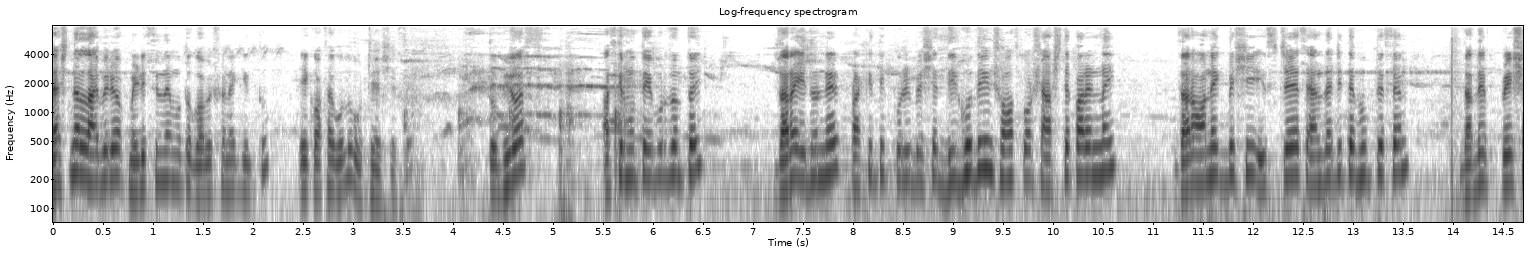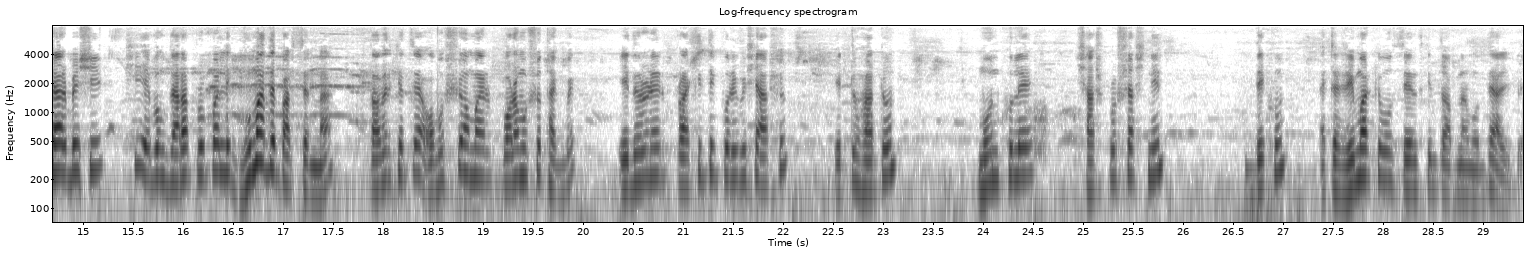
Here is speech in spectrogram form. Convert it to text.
ন্যাশনাল লাইব্রেরি অফ মেডিসিনের মতো গবেষণায় কিন্তু এই কথাগুলো উঠে এসেছে। তো ভিউয়ার্স আজকের মতো এই পর্যন্তই। যারা এই ধরনের প্রাকৃতিক পরিবেশে দীর্ঘদিন সংস্পর্শে আসতে পারেন নাই, যারা অনেক বেশি স্ট্রেস অ্যাংজাইটিতে ভুগতেছেন, যাদের প্রেশার বেশি, এবং যারা প্রপারলি ঘুমাতে পারছেন না তাদের ক্ষেত্রে অবশ্যই আমার পরামর্শ থাকবে। এই ধরনের প্রাকৃতিক পরিবেশে আসুন, একটু হাঁটুন, মন খুলে শ্বাস প্রশ্বাস নিন, দেখুন, একটা রিমার্কেবল চেঞ্জ কিন্তু আপনার মধ্যে আসবে।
